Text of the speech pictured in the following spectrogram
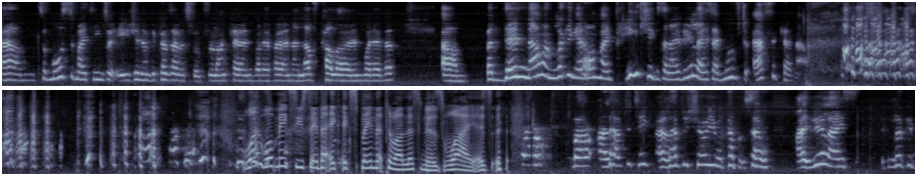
Um, so most of my themes were Asian, and because I was from Sri Lanka and whatever, and I love color and whatever. Um, but then now I'm looking at all my paintings, and I realize I moved to Africa now. What what makes you say that? E- explain that to our listeners. Why? Is well, well, I'll have to take. I'll have to show you a couple. So I realize. Look at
